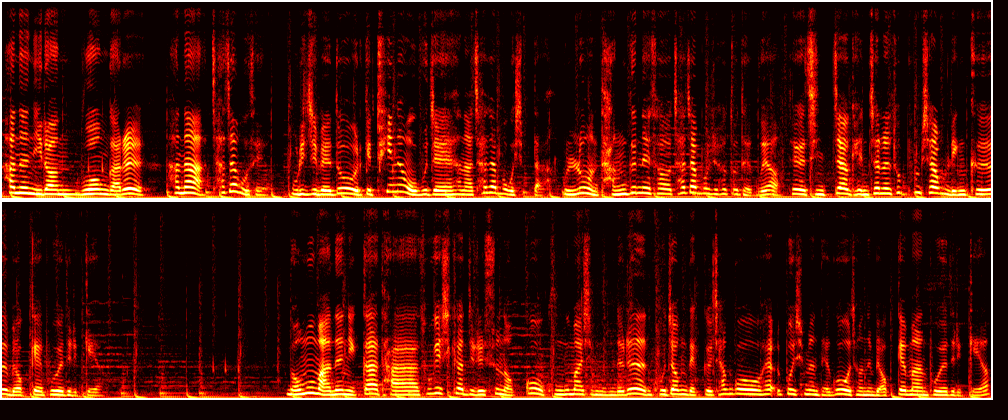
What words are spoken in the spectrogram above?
하는 이런 무언가를 하나 찾아보세요. 우리 집에도 이렇게 튀는 오브제 하나 찾아보고 싶다. 물론 당근에서 찾아보셔도 되고요. 제가 진짜 괜찮은 소품샵 링크 몇 개 보여드릴게요. 너무 많으니까 다 소개시켜 드릴 순 없고 궁금하신 분들은 고정 댓글 참고해 보시면 되고 저는 몇 개만 보여드릴게요.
